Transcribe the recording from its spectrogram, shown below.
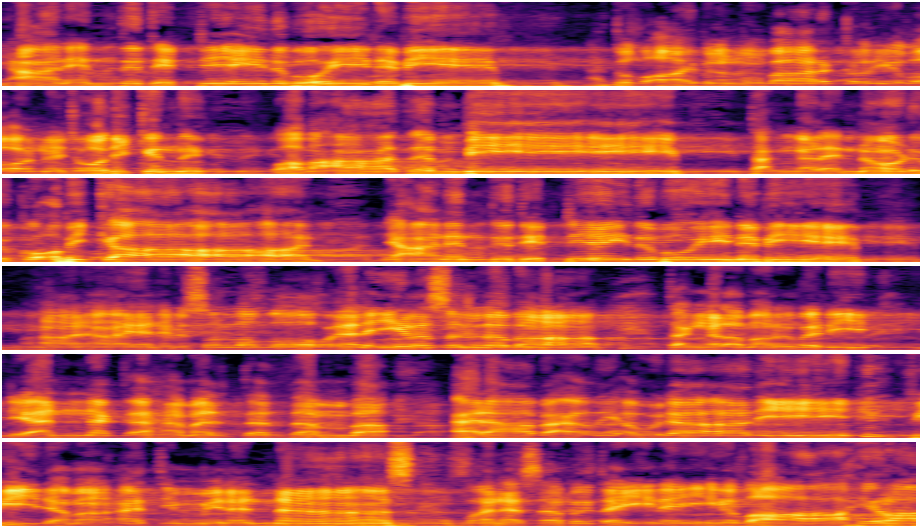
ഞാൻ എന്ത് തെറ്റ് ചെയ്തു പോയി നബിയെ? മുബാറക് ചോദിക്കുന്നു വമാ തങ്ങൾ എന്നോട് കോപിക്കാൻ ഞാനെന്ത് തെറ്റ് ചെയ്തു പോയി നബിയെ? മഹാനായ നബി സല്ലല്ലാഹു അലൈഹി വസല്ലമ തങ്ങളെ മറുപടി ലിഅന്നക ഹമൽത ദംബ അലാ ബഅദി ഔലാദി ഫീ ജമാഅത്തിൻ മിനൻ നാസ് വനസബ്ത ഇലൈഹി ലാഹിറാ.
